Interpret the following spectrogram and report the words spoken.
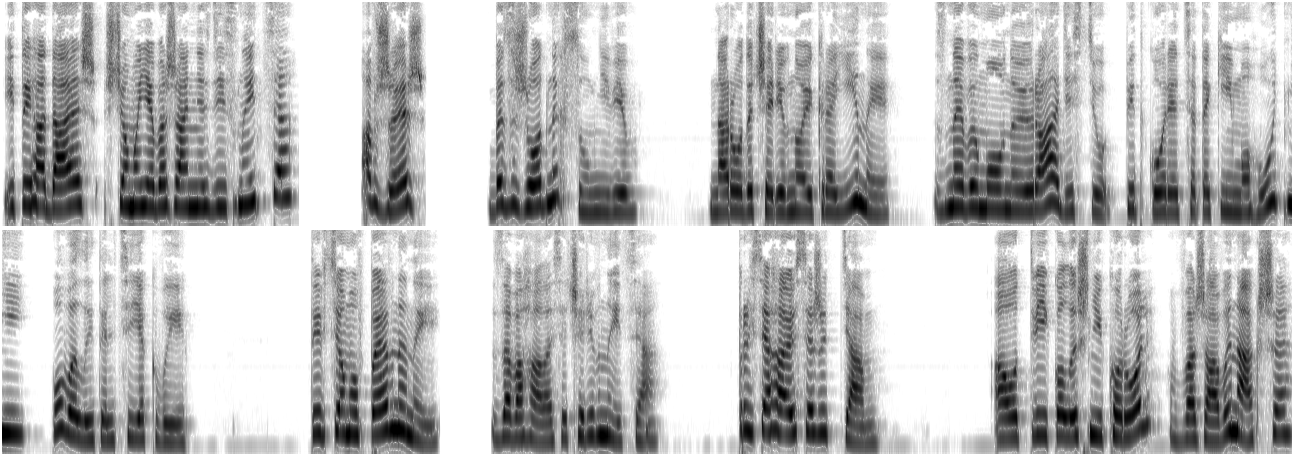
І ти гадаєш, що моє бажання здійсниться? А вже ж, без жодних сумнівів. Народи чарівної країни з невимовною радістю підкоряться такій могутній повелительці, як ви. Ти в цьому впевнений? завагалася чарівниця. Присягаюся життям. А от твій колишній король вважав інакше.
